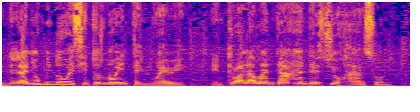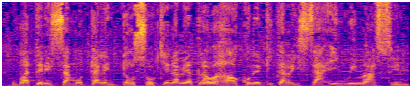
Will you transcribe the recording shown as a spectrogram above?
En el año 1999 entró a la banda Anders Johansson, un baterista muy talentoso quien había trabajado con el guitarrista Ingrid Martin.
